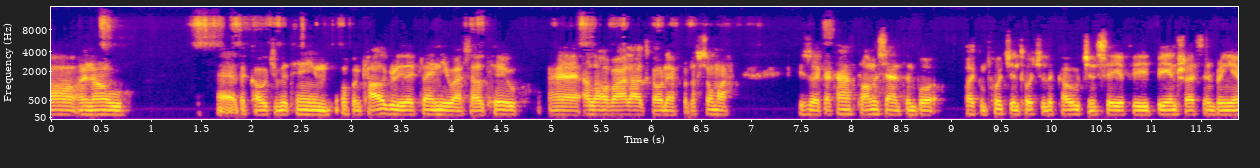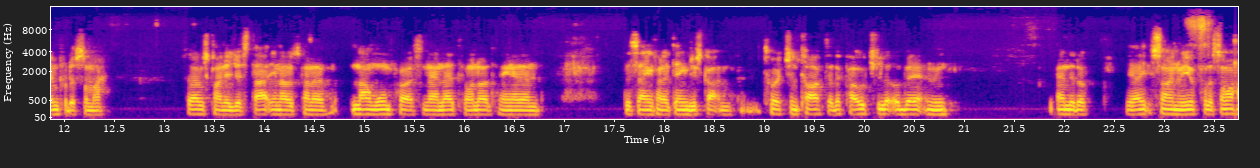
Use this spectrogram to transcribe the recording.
oh, I know uh, the coach of a team up in Calgary, they play in the USL too. Uh, a lot of our lads go there for the summer. He's like, I can't promise anything, but I can put you in touch with the coach and see if he'd be interested in bringing you in for the summer. So that was kind of just that, you know, it's kind of not one person then led to another thing, and then the same kind of thing. Just got in touch and talked to the coach a little bit, and ended up yeah signing me up for the summer.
